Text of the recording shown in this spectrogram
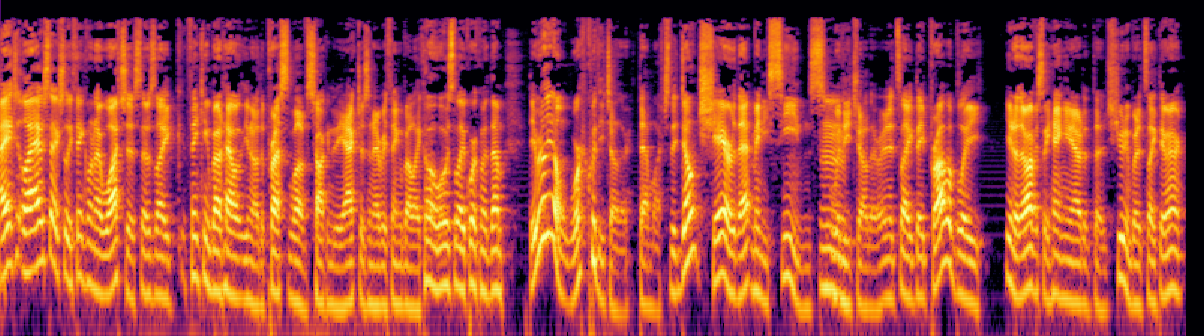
I actually, well, I was actually thinking when I watched this, I was like thinking about how you know the press loves talking to the actors and everything about like, oh, what was it like working with them? They really don't work with each other that much. They don't share that many scenes with mm. each other, and it's like they probably, you know, they're obviously hanging out at the shooting, but it's like they aren't.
